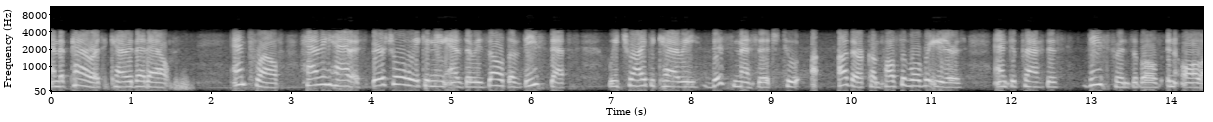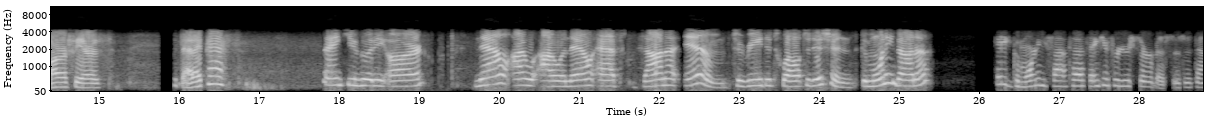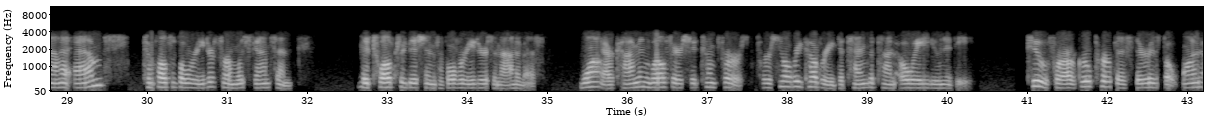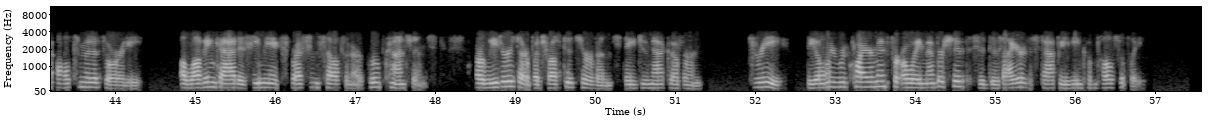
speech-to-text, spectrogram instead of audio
and the power to carry that out. And 12. Having had a spiritual awakening as the result of these steps, we try to carry this message to other compulsive overeaters and to practice these principles in all our affairs. With that, I pass. Thank you, Hoodie R. Now I will, I will now ask Donna M. to read the 12 traditions. Good morning, Donna. Hey, good morning, Santa. Thank you for your service. This is Donna M., compulsive overeater from Wisconsin. The 12 traditions of Overeaters Anonymous. One, our common welfare should come first. Personal recovery depends upon OA unity. Two, for our group purpose, there is but one ultimate authority a loving God as he may express himself in our group conscience. Our leaders are but trusted servants, they do not govern. Three, the only requirement for OA membership is a desire to stop eating compulsively.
